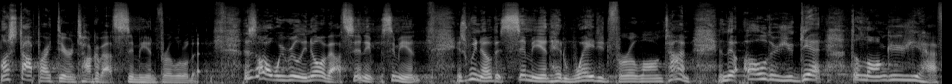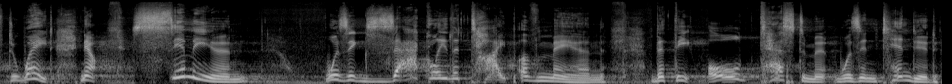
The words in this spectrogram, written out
Let's stop right there and talk about Simeon for a little bit. This is all we really know about Simeon is we know that Simeon had waited for a long time. And the older you get, the longer you have to wait. Now, Simeon was exactly the type of man that the Old Testament was intended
